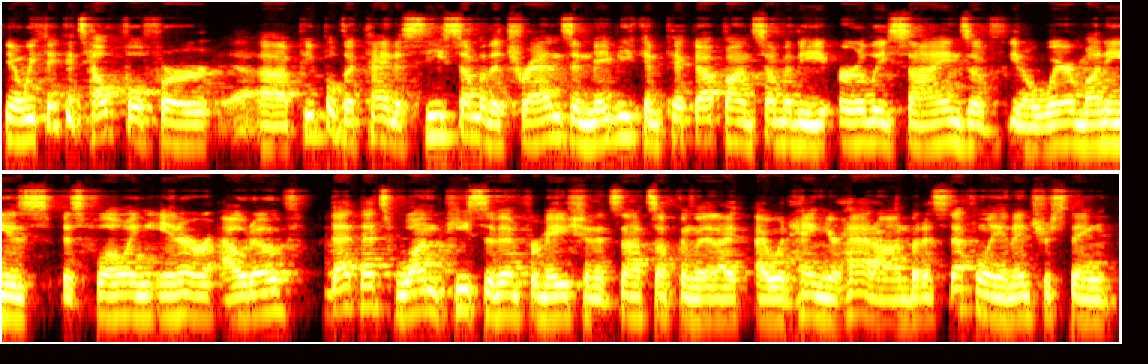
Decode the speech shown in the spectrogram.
you know we think it's helpful for uh, people to kind of see some of the trends and maybe you can pick up on some of the early signs of you know where money is is flowing in or out of. That that's one piece of information. It's not something that I, I would hang your hat on but it's definitely an interesting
